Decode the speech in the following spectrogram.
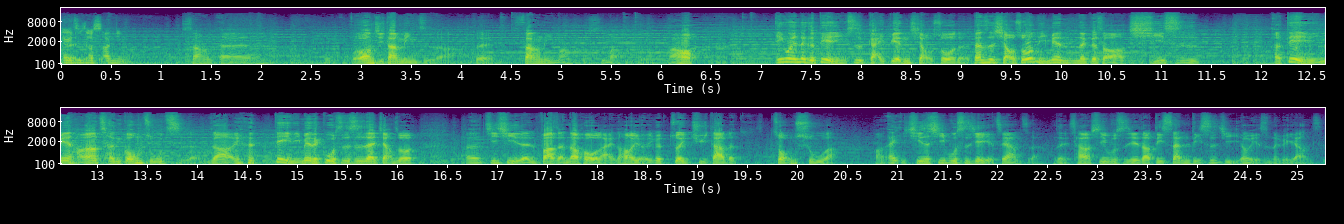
那一只叫桑尼吗？桑呃，我忘记他名字了、啊，对，桑尼吗？是吗？然后因为那个电影是改编小说的，但是小说里面那个什么，其实呃，电影里面好像成功阻止了，你知道？因为电影里面的故事是在讲说，呃，机器人发展到后来，然后有一个最巨大的中枢啊。哦，哎，其实西部世界也这样子啊，对，超西部世界到第三、第四季以后也是那个样子，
